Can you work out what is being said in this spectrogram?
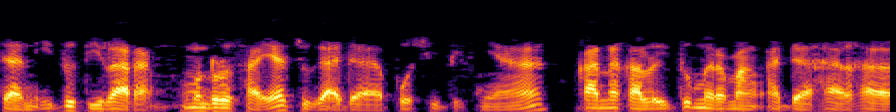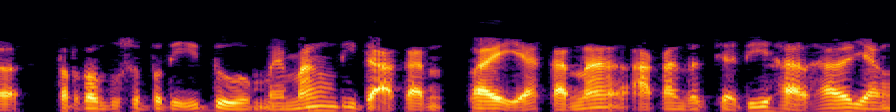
dan itu dilarang. Menurut saya juga ada positifnya karena kalau itu memang ada hal-hal tertentu seperti itu memang tidak akan baik ya karena akan terjadi hal-hal yang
